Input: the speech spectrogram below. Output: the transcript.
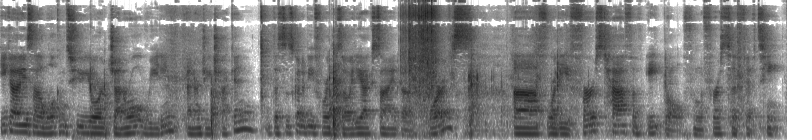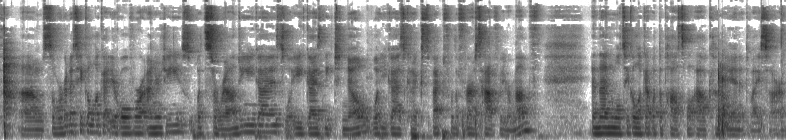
Hey guys, uh, welcome to your general reading energy check-in. This is going to be for the zodiac sign of Taurus uh, for the first half of April from the 1st to 15th. Um, so we're going to take a look at your overall energies, what's surrounding you guys, what you guys need to know, what you guys could expect for the first half of your month. And then we'll take a look at what the possible outcome and advice are.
